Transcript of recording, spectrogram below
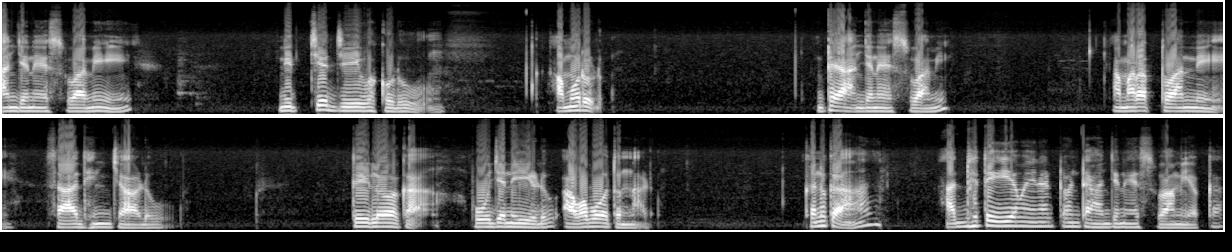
ఆంజనేయ స్వామి నిత్య జీవకుడు అమరుడు. అంటే ఆంజనేయ స్వామి అమరత్వాన్ని సాధించాడు. త్రిలోక పూజనీయుడు అవబోతున్నాడు. కనుక అద్వితీయమైనటువంటి ఆంజనేయ స్వామి యొక్క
